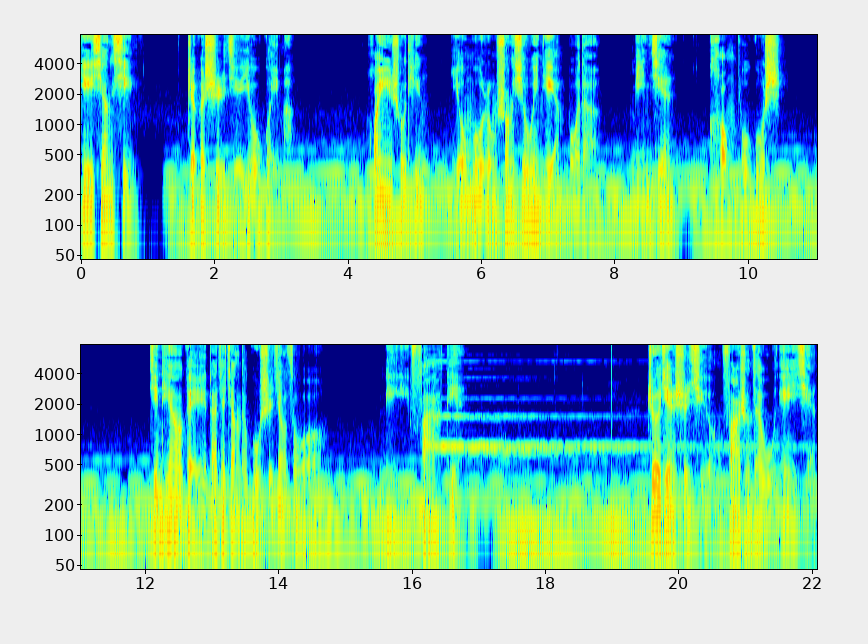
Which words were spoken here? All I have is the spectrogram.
你相信这个世界有鬼吗？欢迎收听由慕容双修为你演播的民间恐怖故事。今天要给大家讲的故事叫做《理发店》。这件事情发生在五年以前，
